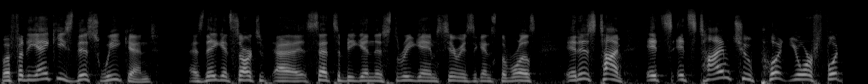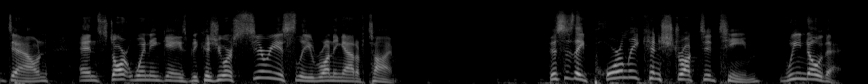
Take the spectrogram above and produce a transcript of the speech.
But for the Yankees this weekend, as they get start to, uh, set to begin this three game series against the Royals. It is time. It's it's time to put your foot down and start winning games because you are seriously running out of time. This is a poorly constructed team. We know that.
